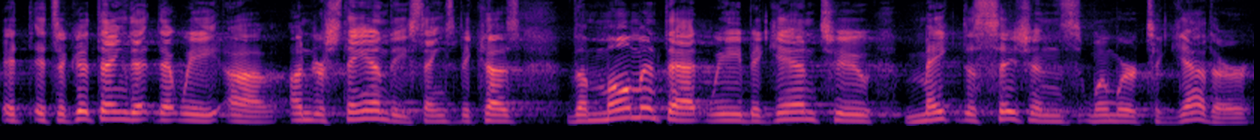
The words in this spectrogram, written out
it, it's a good thing that, that we uh, understand these things because the moment that we begin to make decisions when we're together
